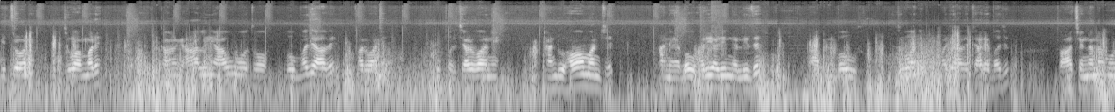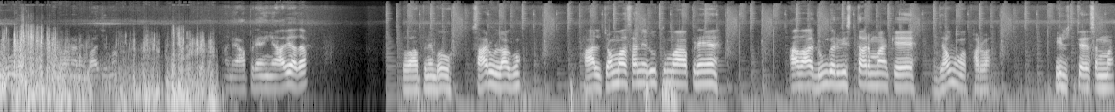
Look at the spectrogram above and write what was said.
મિત્રોને જોવા મળે. કારણ કે હાલ અહીંયા આવવું હોય તો બહુ મજા આવે ફરવાની. ઉપર ચડવાની ઠંડુ હવામાન છે. અને બહુ હરિયાળીને લીધે બહુ જોવાની પણ મજા આવે ચારે બાજુ. તો આ છે નાના મોટું ડુંગરની બાજુમાં. અને આપણે અહીંયા આવ્યા હતા. તો આપણે બહુ સારું લાગુ હાલ ચોમાસાની ઋતુમાં આપણે આવા ડુંગર વિસ્તારમાં કે જવું ફરવા હિલ સ્ટેશનમાં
